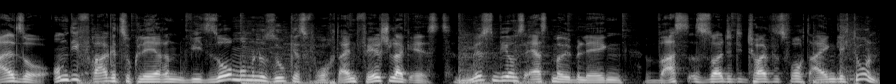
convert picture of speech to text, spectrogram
Also, um die Frage zu klären, wieso Momonozukes Frucht ein Fehlschlag ist, müssen wir uns erstmal überlegen, was sollte die Teufelsfrucht eigentlich tun?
